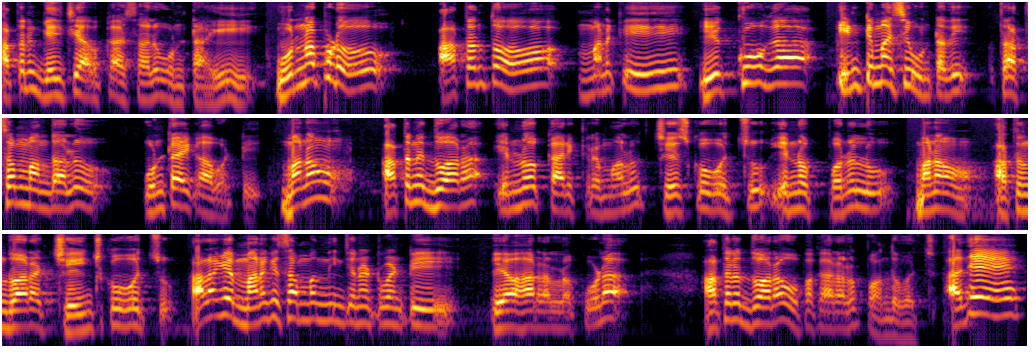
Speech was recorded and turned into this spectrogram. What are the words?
అతను గెలిచే అవకాశాలు ఉంటాయి. ఉన్నప్పుడు అతనితో మనకి ఎక్కువగా ఇంటిమసి ఉంటుంది తత్సంబంధాలు ఉంటాయి కాబట్టి. మనం అతని ద్వారా ఎన్నో కార్యక్రమాలు చేసుకోవచ్చు ఎన్నో పనులు మనం అతని ద్వారా చేయించుకోవచ్చు. అలాగే మనకి సంబంధించినటువంటి వ్యవహారాల్లో కూడా అతని ద్వారా ఉపకారాలు పొందవచ్చు. అదే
